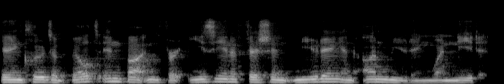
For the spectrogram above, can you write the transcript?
it includes a built in button for easy and efficient muting and unmuting when needed.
